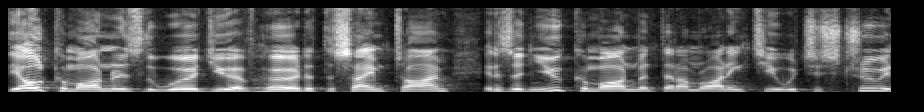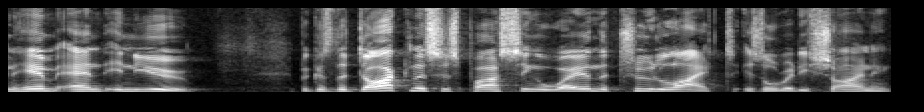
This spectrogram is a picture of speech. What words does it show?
The old commandment is the word you have heard. At the same time, it is a new commandment that I'm writing to you, which is true in him and in you. Because the darkness is passing away and the true light is already shining.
